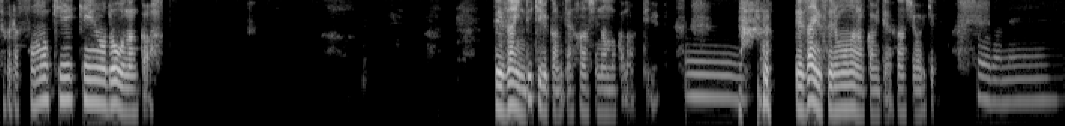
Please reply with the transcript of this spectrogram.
だからその経験をどうなんか、デザインできるかみたいな話になるのかなっていう。うん、う んデザインするものなのかみたいな話はあるけど。そうだね。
